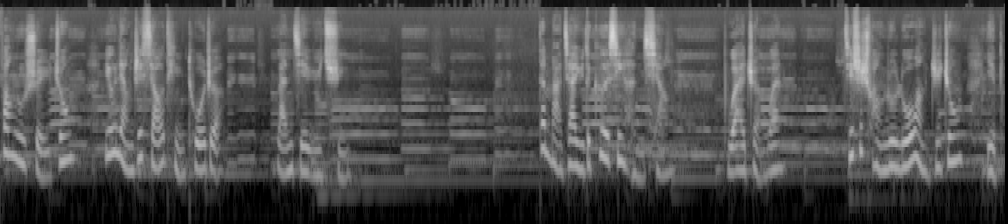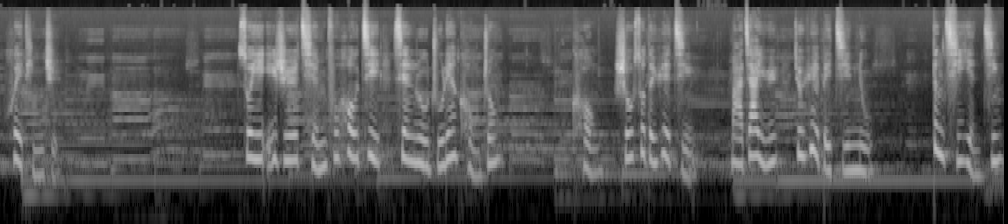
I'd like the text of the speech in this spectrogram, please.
放入水中，有两只小艇拖着，拦截鱼群。但马家鱼的个性很强，不爱转弯，即使闯入罗网之中，也不会停止。所以，一直前仆后继陷入竹帘孔中，孔收缩得越紧。马家鱼就越被激怒，瞪起眼睛，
